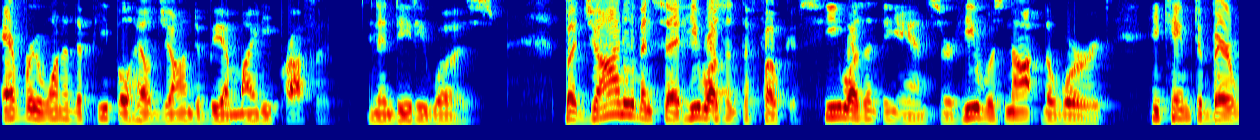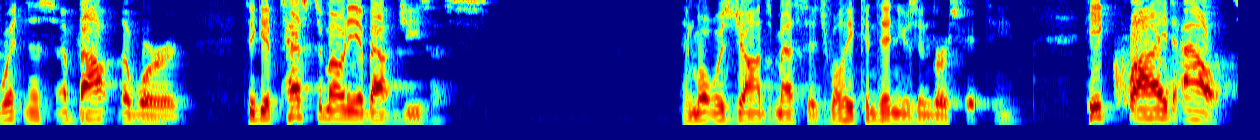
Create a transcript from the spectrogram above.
every one of the people held John to be a mighty prophet. And indeed he was. But John even said he wasn't the focus, he wasn't the answer, he was not the Word. He came to bear witness about the Word, to give testimony about Jesus. And what was John's message? Well, he continues in verse 15. He cried out,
